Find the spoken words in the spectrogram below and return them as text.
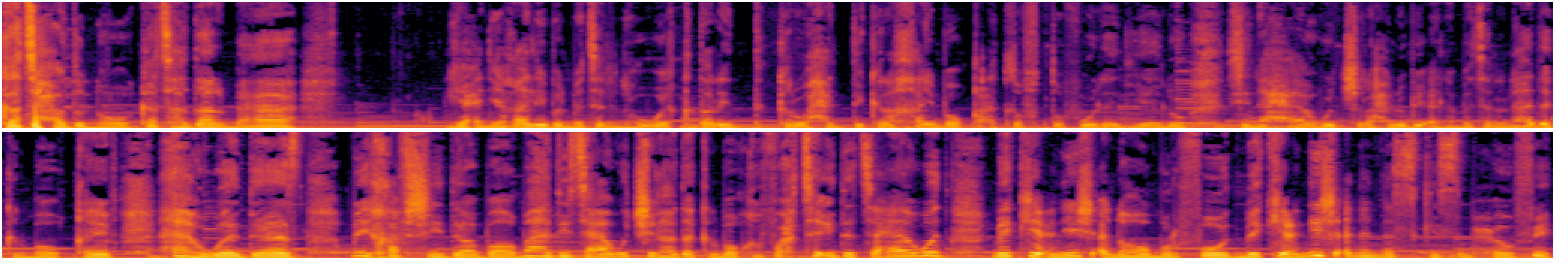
كتحضنو كتهضر معاه. يعني غالبا مثلا هو يقدر يتذكر واحد الذكرى خايبة وقعت له في الطفولة ديالو تينا حاول تشرح له بأن مثلا هذاك الموقف ها هو داز ما يخافش دابا ما هادي تعاودش لهذاك الموقف وحتى إذا تعاود ما كيعنيش أنه مرفوض ما كيعنيش أن الناس كيسمحوا فيه.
